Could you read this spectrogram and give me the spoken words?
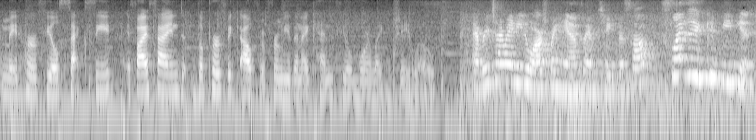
and made her feel sexy. If I find the perfect outfit for me, then I can feel more like J-Lo. Every time I need to wash my hands, I have to take this off. Slightly inconvenient.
